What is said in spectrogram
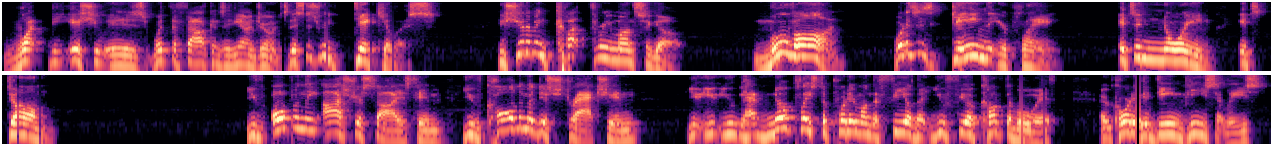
what the issue is with the Falcons and Deion Jones. This is ridiculous. He should have been cut three months ago. Move on. What is this game that you're playing? It's annoying. It's dumb. You've openly ostracized him. You've called him a distraction. You, you, you have no place to put him on the field that you feel comfortable with, according to Dean Pees, at least.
